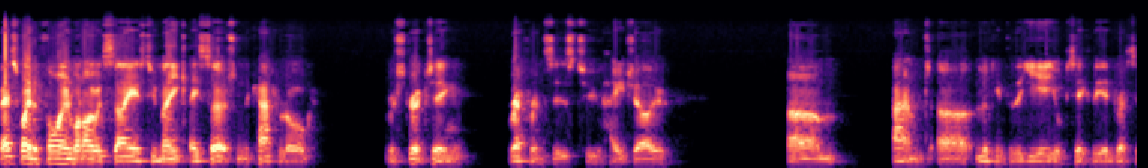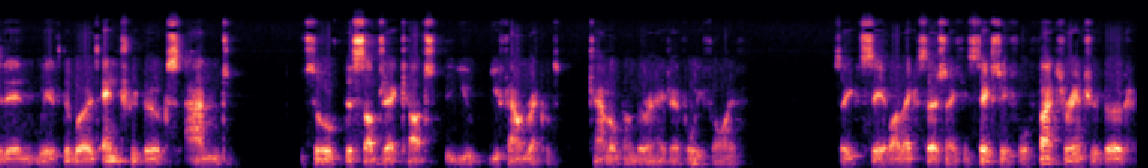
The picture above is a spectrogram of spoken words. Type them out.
Best way to find one, I would say, is to make a search in the catalogue restricting references to HO um, and uh, looking for the year you're particularly interested in with the words entry books and sort of the subject cut that you, you found records catalogued number in HO45. So you can see if I make a search in 1860 for factory entry book,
